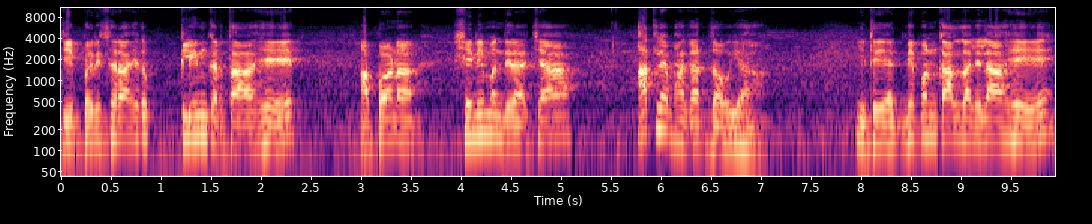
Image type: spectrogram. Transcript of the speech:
जी परिसर आहे तो क्लीन करता आहेत. आपण शनी मंदिराच्या आतल्या भागात जाऊया. इथे यज्ञ पण काल झालेला आहे.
